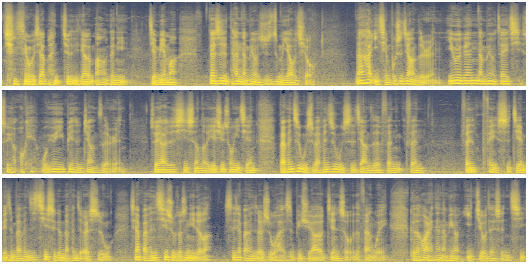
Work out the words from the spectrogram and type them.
其 实我下班就是一定要马上跟你见面吗？但是她男朋友就是这么要求。那她以前不是这样子的人，因为跟男朋友在一起，所以 OK，我愿意变成这样子的人，所以她就牺牲了。也许从以前百分之五十、百分之五十这样子的分分分配时间，变成百分之七十跟百分之二十五。现在百分之七十五都是你的了，剩下百分之二十五还是必须要坚守的范围。可是后来她男朋友依旧在生气，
